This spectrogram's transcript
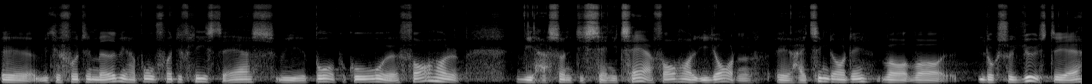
øh, vi kan få det mad, vi har brug for de fleste af os, vi bor på gode øh, forhold, vi har sådan de sanitære forhold i jorden. Øh, har I tænkt over det? Hvor, hvor luksuriøst det er,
